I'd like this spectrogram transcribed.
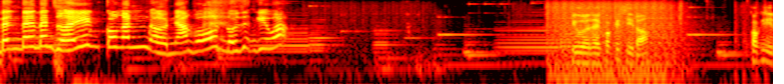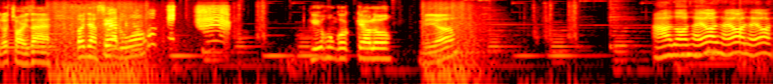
Bên bên bên dưới cô Ngân ở nhà gỗ đối diện kêu á vừa thấy có cái gì đó. Có cái gì đó tròi ra. Ơ nhà xe đúng không? Kiểu không có keo luôn. Mía. À rồi thấy rồi thấy rồi thấy rồi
